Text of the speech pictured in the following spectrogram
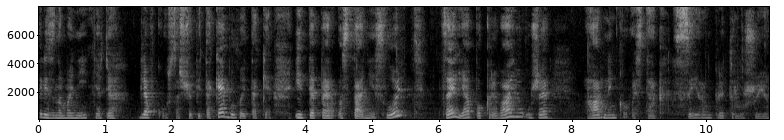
різноманіття, для, для вкуса, щоб і таке було, і таке. І тепер останній слой це я покриваю уже гарненько ось так сиром притрушую.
